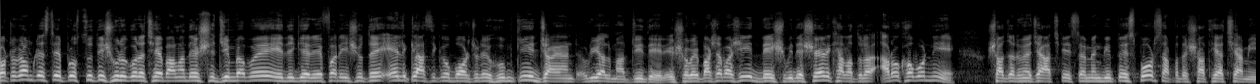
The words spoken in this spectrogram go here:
চট্টগ্রাম টেস্টের প্রস্তুতি শুরু করেছে বাংলাদেশ, জিম্বাবুয়ে। এদিকে রেফারি ইস্যুতে এল ক্লাসিকো বর্জনের হুমকি জায়ান্ট রিয়াল মাদ্রিদের। এসবের পাশাপাশি দেশ বিদেশের খেলাধুলার আরও খবর নিয়ে সাজানো হয়েছে আজকে ইসলামিক দীপ্ত স্পোর্টস। আপনাদের সাথে আছি আমি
